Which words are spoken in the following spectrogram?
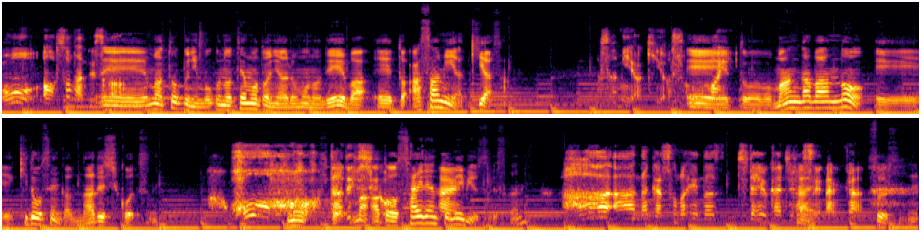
おお、あ、そうなんですか。えーまあ、特に僕の手元にあるもので言えば、えー、と朝宮キヤさん、浅宮明さん。えーはい。と漫画版の、えー機動戦艦なでしこですねほのう、なでしこ。まあ、あとサイレントメビウスですかね、あーあー、なんかその辺の時代を感じますね、はなんか。そうですね、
